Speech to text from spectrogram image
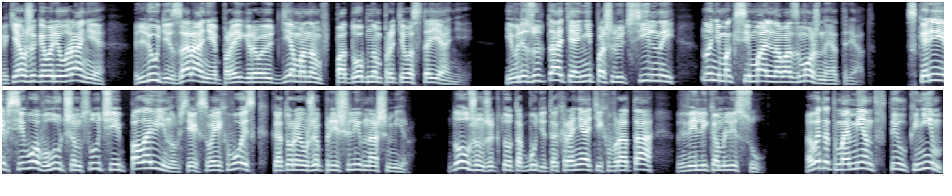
Как я уже говорил ранее, люди заранее проигрывают демонам в подобном противостоянии. И в результате они пошлют сильный, но не максимально возможный отряд. Скорее всего, в лучшем случае половину всех своих войск, которые уже пришли в наш мир. Должен же кто-то будет охранять их врата в великом лесу. А в этот момент в тыл к ним,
